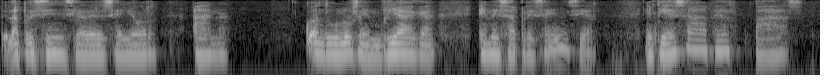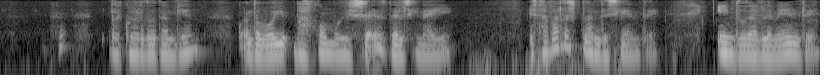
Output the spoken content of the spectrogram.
de la presencia del Señor Ana cuando uno se embriaga en esa presencia, empieza a haber paz. Recuerdo también cuando voy bajo Moisés del Sinaí, estaba resplandeciente, indudablemente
